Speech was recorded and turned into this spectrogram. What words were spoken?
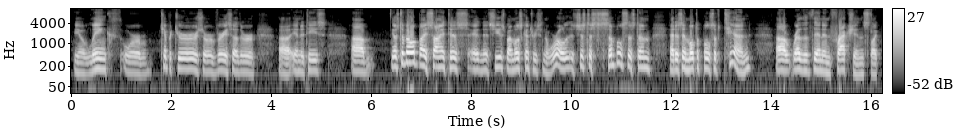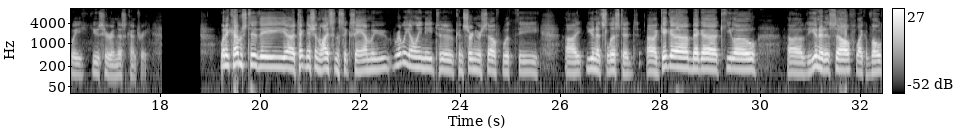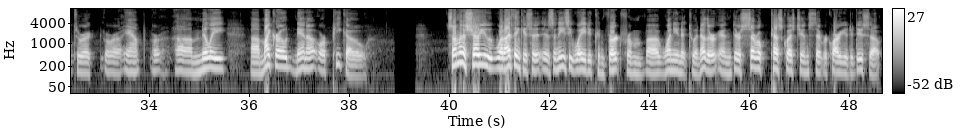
you know length or temperatures or various other entities. Um, it was developed by scientists and it's used by most countries in the world. It's just a simple system that is in multiples of 10 rather than in fractions like we use here in this country. When it comes to the uh, technician license exam, you really only need to concern yourself with the uh, units listed. Uh, giga, mega, kilo, uh, the unit itself, like a volt or a, or a amp, or uh, milli, uh, micro, nano, or pico. So I'm going to show you what I think is, a, is an easy way to convert from one unit to another, and there's several test questions that require you to do so.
